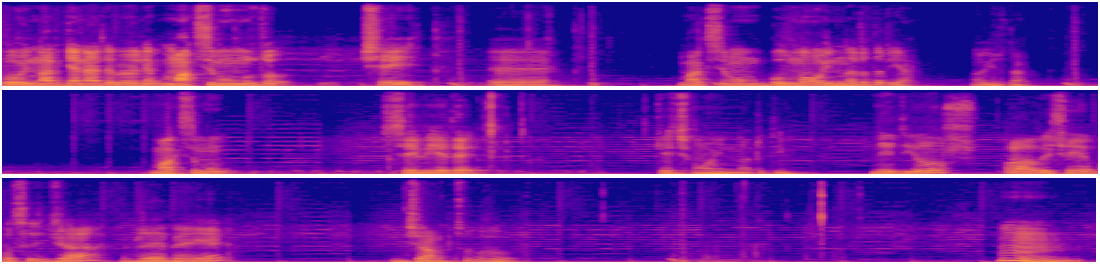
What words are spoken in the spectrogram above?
Bu oyunlar genelde böyle maksimumuzu şey e, maksimum bulma oyunlarıdır ya. O yüzden. Maksimum seviyede geçme oyunları diyeyim. Ne diyor? A ve şeye basınca RB'ye jump to move. Hmm.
